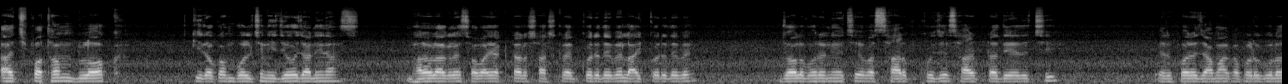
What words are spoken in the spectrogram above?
আজ প্রথম ব্লগ কীরকম বলছে নিজেও জানি না। ভালো লাগলে সবাই একটা সাবস্ক্রাইব করে দেবে লাইক করে দেবে। জল ভরে নিয়েছে, এবার সার্ফ খুঁজে সার্ফটা দিয়ে দিচ্ছি। এরপরে জামা কাপড়গুলো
